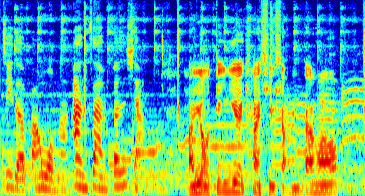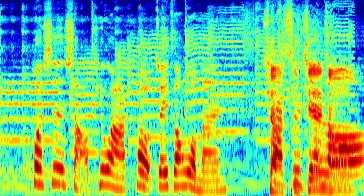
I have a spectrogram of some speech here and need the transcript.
记得帮我们按赞分享，还有订阅开启小铃铛哦，或是扫 QR code 追踪我们，下次见喽。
